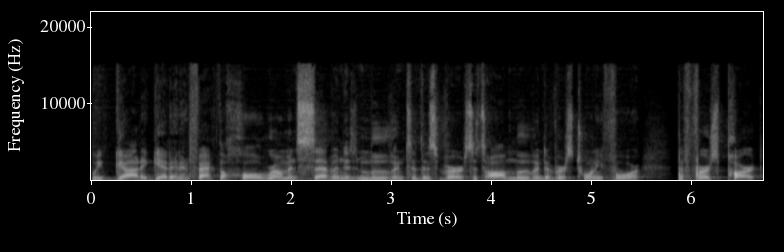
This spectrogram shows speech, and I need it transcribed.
We've got to get it. In fact, the whole Romans 7 is moving to this verse. It's all moving to verse 24. The first part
